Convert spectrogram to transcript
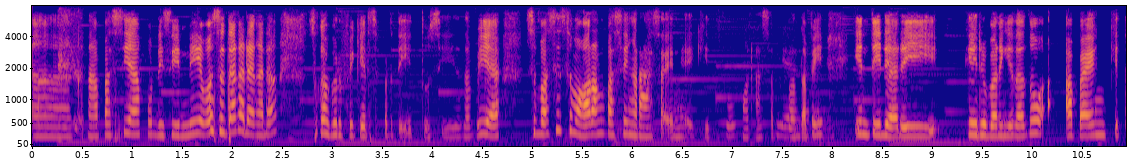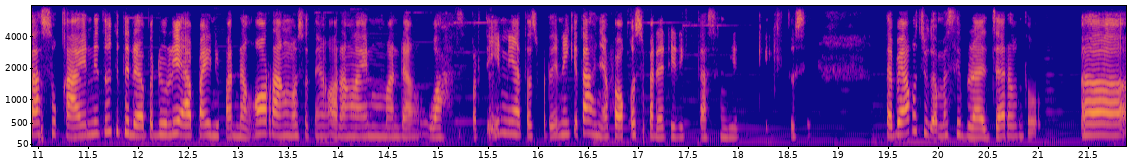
uh, kenapa sih aku di sini? Maksudnya kadang-kadang suka berpikir seperti itu sih. Tapi ya pasti semua orang pasti ngerasain kayak gitu ngerasa Iya, tapi inti dari kehidupan kita tuh apa yang kita sukain itu kita tidak peduli apa yang dipandang orang. Maksudnya orang lain memandang wah seperti ini atau seperti ini kita hanya fokus pada diri kita sendiri kayak gitu sih. Tapi aku juga masih belajar untuk eh,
